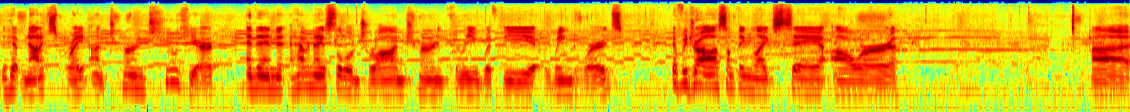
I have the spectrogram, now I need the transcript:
the Hypnotic Sprite on turn 2 here, and then have a nice little draw on turn 3 with the Winged Words. If we draw something like, say, our uh,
